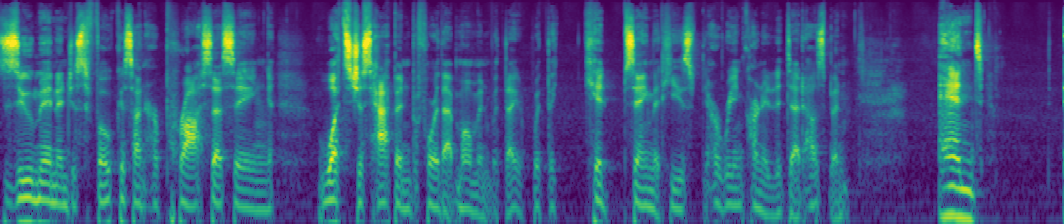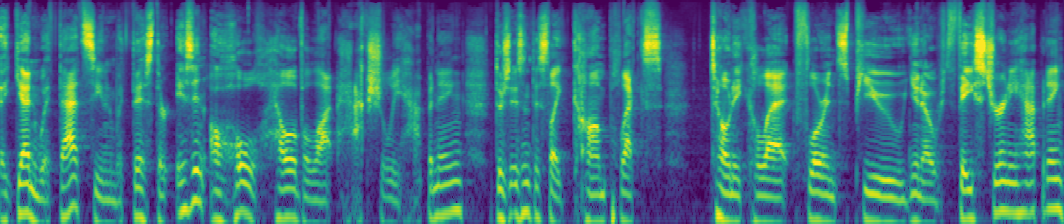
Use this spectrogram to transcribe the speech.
zoom in and just focus on her processing what's just happened before that moment with the with the kid saying that he's her reincarnated dead husband. And again with that scene and with this there isn't a whole hell of a lot actually happening. There isn't this like complex Toni Collette, Florence Pugh, you know, face journey happening.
